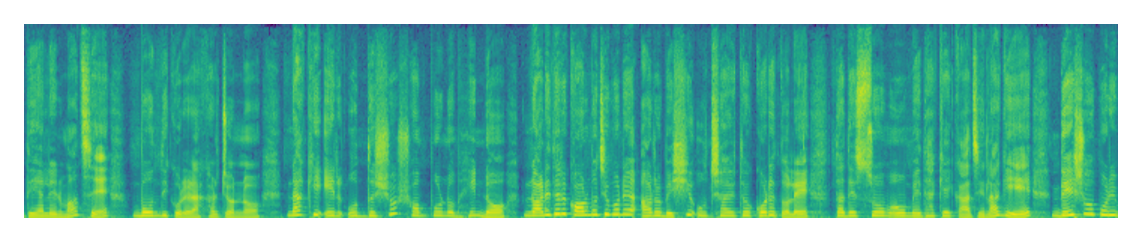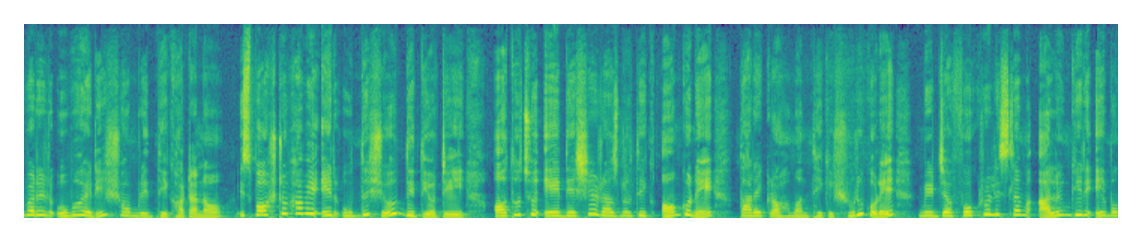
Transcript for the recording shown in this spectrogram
দেয়ালের মাঝে বন্দি করে রাখার জন্য, নাকি এর উদ্দেশ্য সম্পূর্ণ ভিন্ন? নারীদের কর্মজীবনে আরও বেশি উৎসাহিত করে তোলে। তাদের শ্রম ও মেধাকে কাজে লাগিয়ে দেশ ও পরিবারের উভয়েরই সমৃদ্ধি ঘটানো। স্পষ্টভাবে এর উদ্দেশ্য দ্বিতীয়টি। অথচ এ দেশের রাজনৈতিক অঙ্গনে তারেক রহমান থেকে শুরু করে মির্জা ফখরুল ইসলাম আলমগীর এবং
